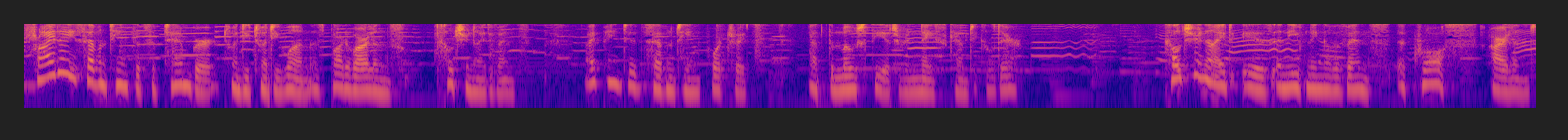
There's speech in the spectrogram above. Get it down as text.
Friday, 17th of September 2021, as part of Ireland's Culture Night events, I painted 17 portraits at the Moat Theatre in Naas, County Kildare. Culture Night is an evening of events across Ireland,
